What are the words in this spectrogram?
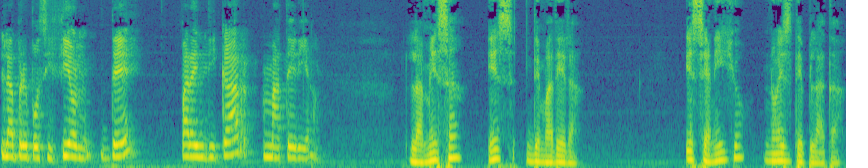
la preposición de para indicar materia. La mesa es de madera. Ese anillo no es de plata,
